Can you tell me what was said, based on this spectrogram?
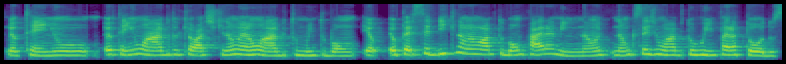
Eu tenho eu tenho um hábito que eu acho que não é um hábito muito bom. Eu, eu percebi que não é um hábito bom para mim, não não que seja um hábito ruim para todos.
